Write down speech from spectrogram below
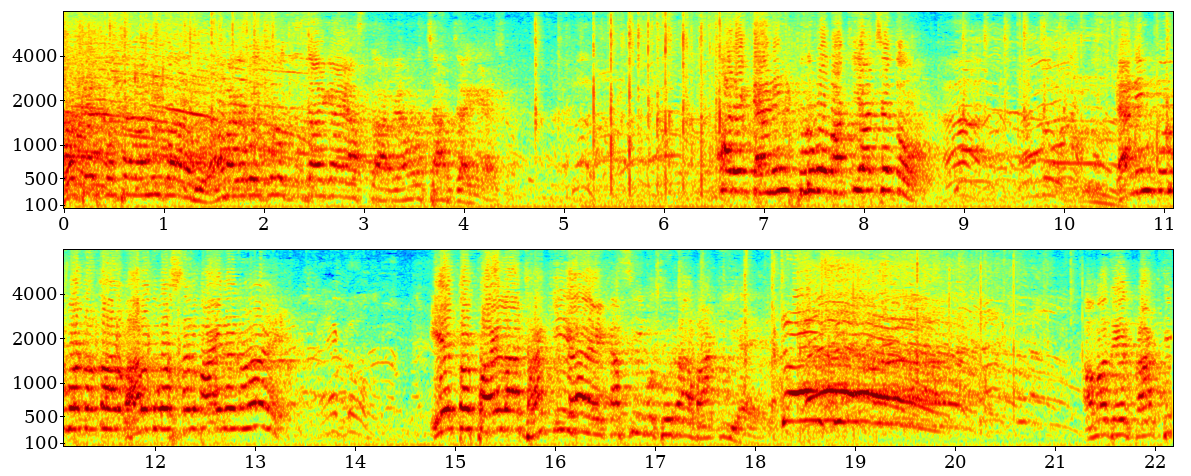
ভোটের প্রচার আমি করাবো আমাকে বলছিল দু জায়গায় আসতে হবে আমরা চার জায়গায় আসবো আরে ক্যানিং পূর্ব বাকি আছে তো ক্যানিং পূর্বটা তো আর ভারতবর্ষের বাইরে নয় ये तो पहला झांकी है काशी मथुरा बाकी है আমাদের প্রার্থী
